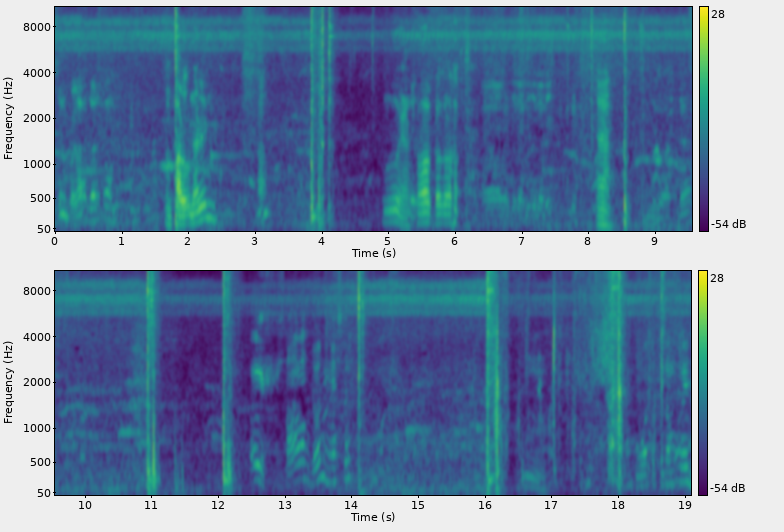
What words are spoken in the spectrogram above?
sun bola don kan empat lu nalun Hah? uh yang sok kok kok. Oh jadi jadi nah jadi waktu eh salah don ngeser. Hmm. kuat tapi nama eh.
